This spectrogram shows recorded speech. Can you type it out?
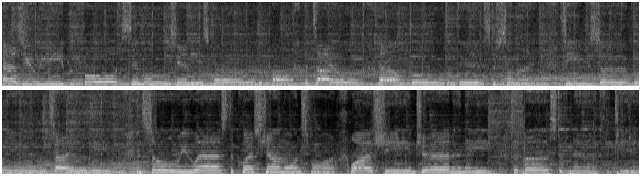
As you weep before the symbols, your knees cold upon the tile. Our golden disk of sunlight seemed to circle you entirely. And so you ask the question once more Why is she in Germany? The burst of Nefertiti,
